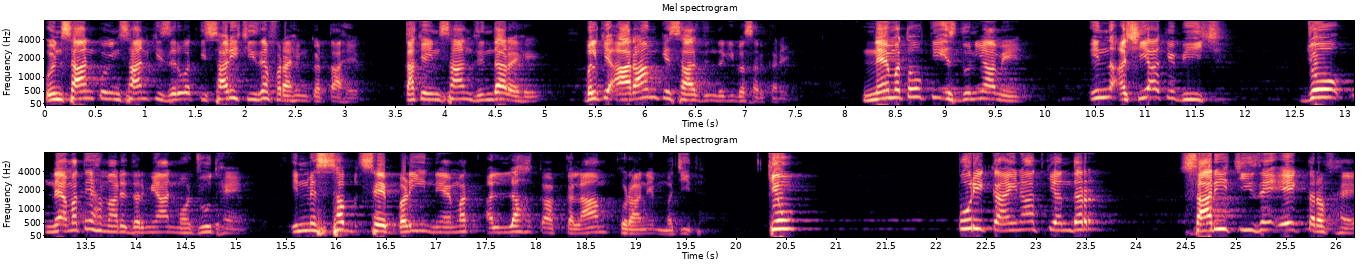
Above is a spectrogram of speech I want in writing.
वो इंसान को इंसान की ज़रूरत की सारी चीज़ें फराहम करता है, ताकि इंसान ज़िंदा रहे। बल्कि आराम के साथ ज़िंदगी बसर करें। नेमतों की इस दुनिया में, इन अशिया के बीच जो नेमतें हमारे दरमियान मौजूद हैं, इनमें सबसे बड़ी नेमत अल्लाह का कलाम कुरान मजीद है। क्यों? पूरी कायनात के अंदर सारी चीज़ें एक तरफ़ है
